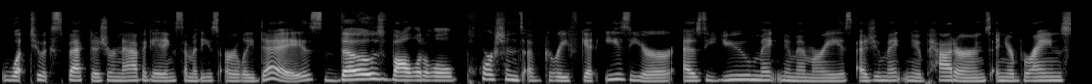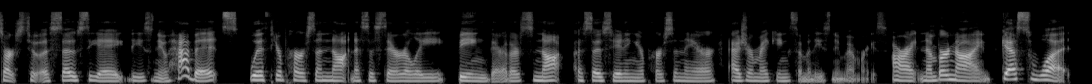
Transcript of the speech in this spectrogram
what to expect as you're navigating some of these early days, those volatile portions of grief get easier as you make new memories, as you make new patterns, and your brain starts to associate these new habits with your person not necessarily being there. There's not associating your person there as you're making some of these new memories. All right, number nine. Guess what?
